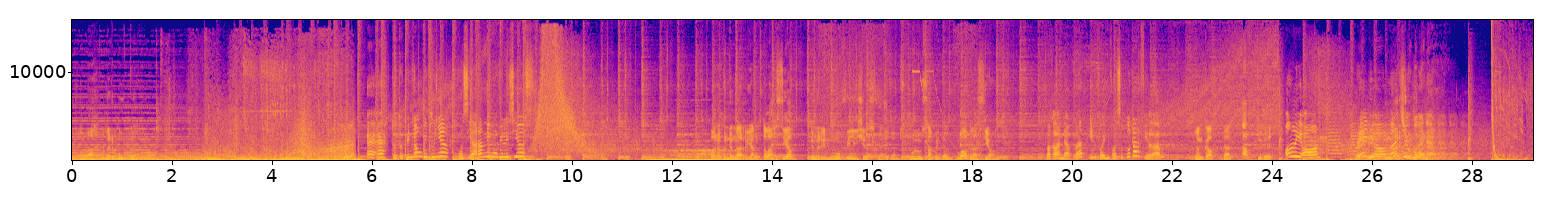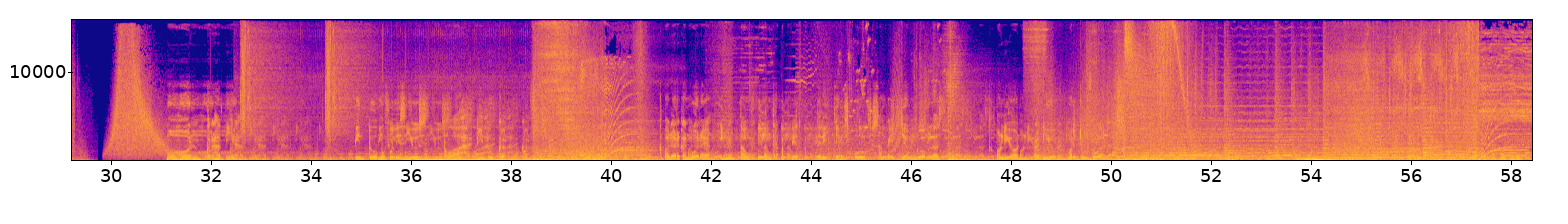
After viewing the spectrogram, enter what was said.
telah terbuka. Eh, eh, tutupin dong pintunya. Mau siaran nih Mobilisius. Para pendengar yang telah siap dengerin Movielicious dari jam 10 sampai jam 12 siang, Bakalan dapat info-info seputar film lengkap dan up to date only on Radio Mercu Buana. Mohon perhatian. Pintu Movilisius telah dibuka. Kepada rekan Buana yang ingin tahu film terupdate dari jam 10 sampai jam 12 only on Radio Mercu Buana. Only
